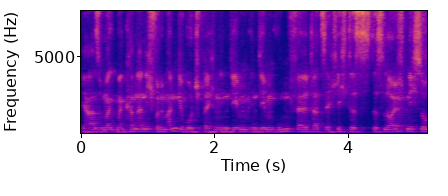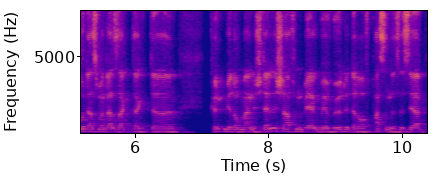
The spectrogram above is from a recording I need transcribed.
Ja, also man, man kann da nicht von einem Angebot sprechen. In dem, in dem Umfeld tatsächlich, das, das läuft nicht so, dass man da sagt, da, da könnten wir doch mal eine Stelle schaffen, wer, wer würde darauf passen. Das ist ja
